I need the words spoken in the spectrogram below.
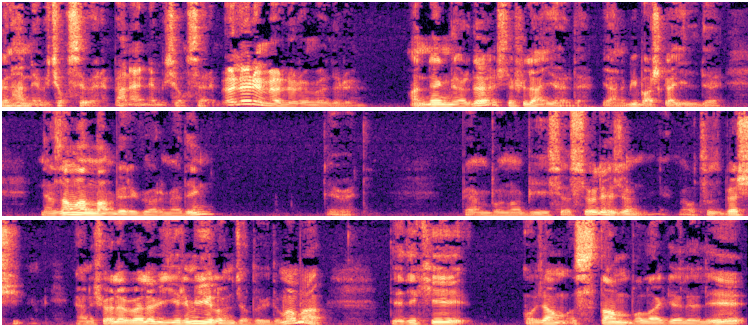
Ben annemi çok severim. Ben annemi çok severim. Ölürüm, ölürüm, ölürüm. Annen nerede? İşte filan yerde. Yani bir başka ilde. Ne zamandan beri görmedin? Evet. Ben bunu bir söz söyleyeceğim. 35 yani şöyle böyle bir 20 yıl önce duydum ama dedi ki hocam İstanbul'a geleli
